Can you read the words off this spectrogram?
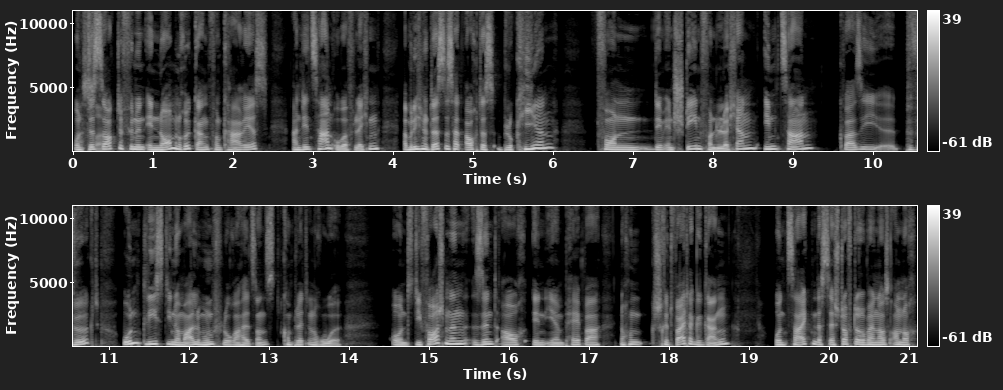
Und so. das sorgte für einen enormen Rückgang von Karies an den Zahnoberflächen. Aber nicht nur das, es hat auch das Blockieren von dem Entstehen von Löchern im Zahn quasi äh, bewirkt und ließ die normale Mundflora halt sonst komplett in Ruhe. Und die Forschenden sind auch in ihrem Paper noch einen Schritt weiter gegangen und zeigten, dass der Stoff darüber hinaus auch noch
